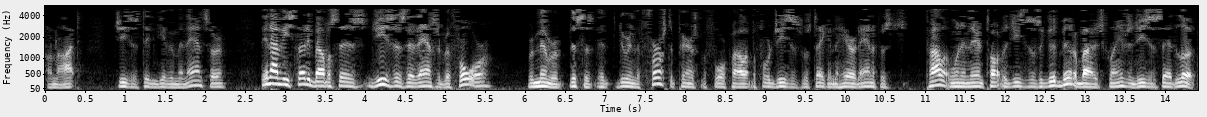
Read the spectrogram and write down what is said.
or not?" Jesus didn't give him an answer. The NIV Study Bible says Jesus had answered before. Remember, this is during the first appearance before Pilate, before Jesus was taken to Herod Antipas. Pilate went in there and talked to Jesus a good bit about his claims, and Jesus said, "Look,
